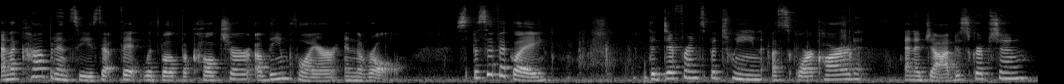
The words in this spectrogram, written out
and the competencies that fit with both the culture of the employer and the role. Specifically, the difference between a scorecard and a job description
